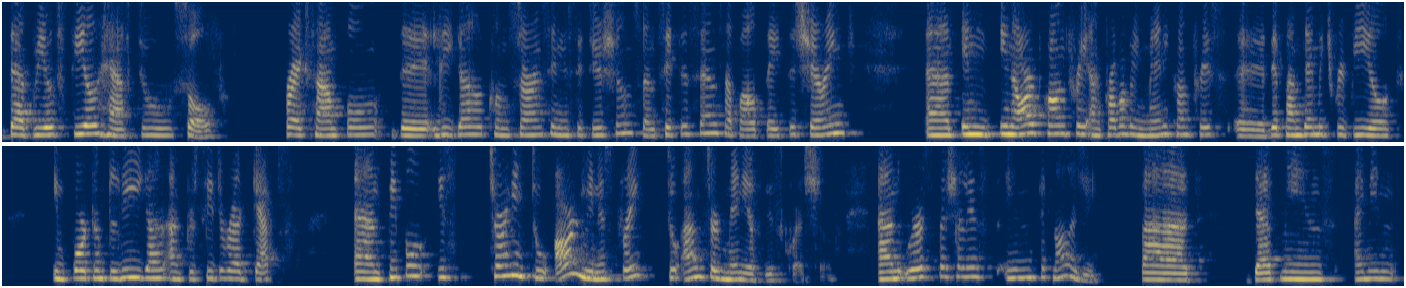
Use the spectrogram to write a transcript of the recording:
that we'll still have to solve. For example, the legal concerns in institutions and citizens about data sharing. And in, in our country, and probably in many countries, uh, the pandemic revealed important legal and procedural gaps and people is turning to our ministry to answer many of these questions. And we're specialists in technology, but that means, I mean,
